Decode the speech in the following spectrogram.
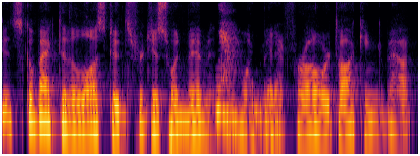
let's go back to the law students for just one minute, yeah. one minute for all we're talking about.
